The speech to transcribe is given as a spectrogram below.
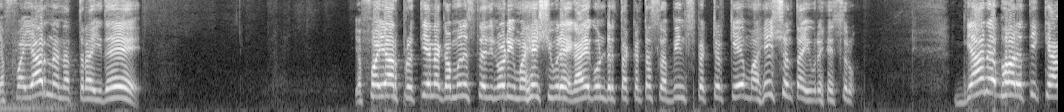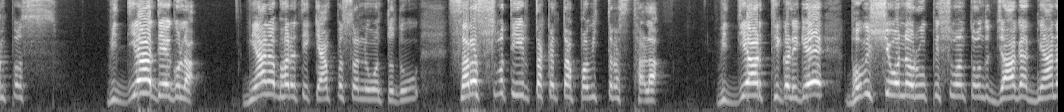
ಎಫ್ ಐ ಆರ್ ನನ್ನ ಹತ್ರ ಇದೆ. ಎಫ್ ಐ ಆರ್ ಪ್ರತಿಯನ್ನ ಗಮನಿಸ್ತಾ ಇದ್ದೀನಿ ನೋಡಿ ಮಹೇಶ್ ಇವರೇ, ಗಾಯಗೊಂಡಿರ್ತಕ್ಕಂಥ ಸಬ್ ಇನ್ಸ್ಪೆಕ್ಟರ್ ಕೆ ಮಹೇಶ್ ಅಂತ ಇವರ ಹೆಸರು. ಜ್ಞಾನ ಭಾರತಿ ಕ್ಯಾಂಪಸ್, ವಿದ್ಯಾ ದೇಗುಲ, ಜ್ಞಾನ ಭಾರತಿ ಕ್ಯಾಂಪಸ್ ಅನ್ನುವಂಥದ್ದು ಸರಸ್ವತಿ ಇರ್ತಕ್ಕಂಥ ಪವಿತ್ರ ಸ್ಥಳ. ವಿದ್ಯಾರ್ಥಿಗಳಿಗೆ ಭವಿಷ್ಯವನ್ನು ರೂಪಿಸುವಂಥ ಒಂದು ಜಾಗ ಜ್ಞಾನ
